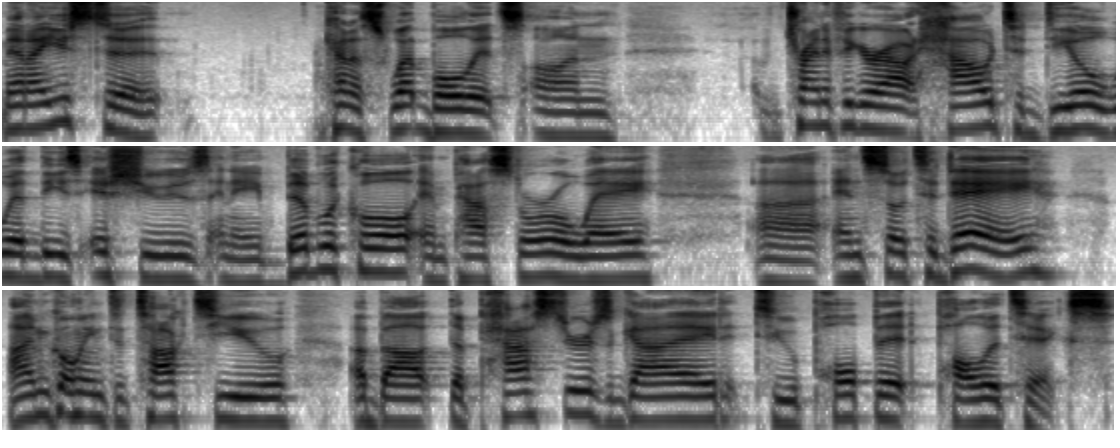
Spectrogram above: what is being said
Man, I used to kind of sweat bullets on trying to figure out how to deal with these issues in a biblical and pastoral way. Uh, and so today, I'm going to talk to you about the pastor's guide to pulpit politics.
